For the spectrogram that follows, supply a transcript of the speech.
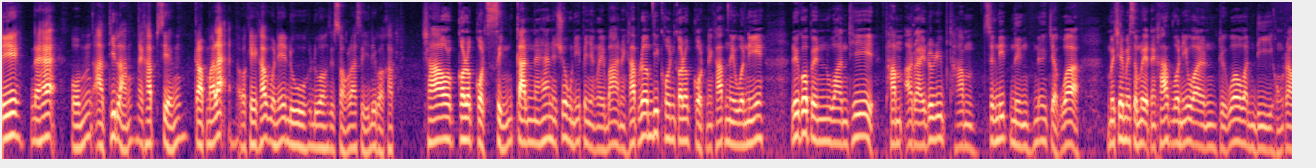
นี้นะฮะผมอัดที่หลังนะครับ เสียงกลับมาแล้วโอเคครับ วันนี้ดูดวง 12 ราศีดีกว่าครับ ชาวกรกฎสิงกันนะฮะในช่วงนี้เป็นอย่างไรบ้างนะครับ เริ่มที่คนกรกฎนะครับในวันนี้เรียกว่าเป็นวันที่ทำอะไรรีบทำสักนิดหนึ่งเนื่องจากว่าไม่ใช่ไม่สำเร็จนะครับ วันนี้วันถือว่าวันดีของเรา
